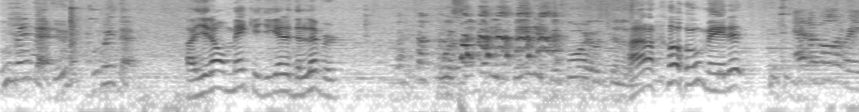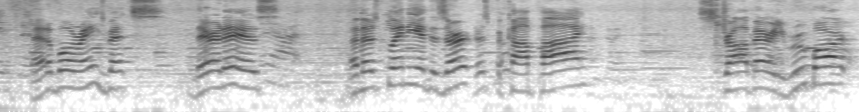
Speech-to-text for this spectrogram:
Who made that, dude? Who made that? Uh, you don't make it. You get it delivered. Well, somebody's made it before it was delivered. I don't know who made it. Edible arrangement. Edible arrangements. There it is. And there's plenty of dessert. There's pecan pie, strawberry rhubarb,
